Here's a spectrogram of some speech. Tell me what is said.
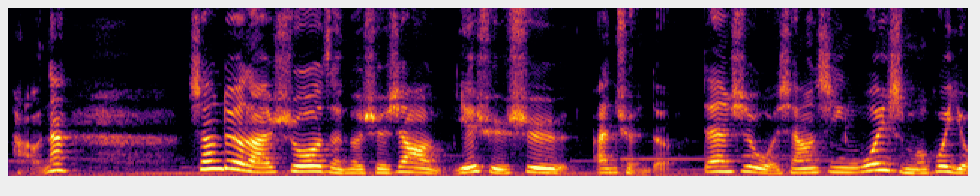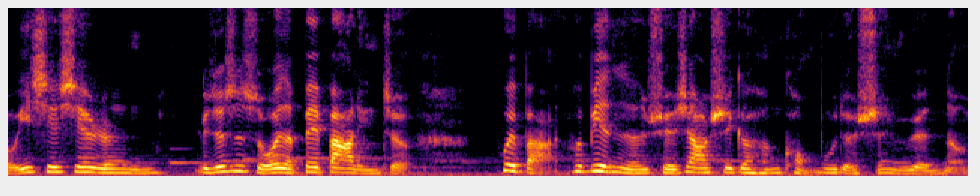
好，那相对来说，整个学校也许是安全的，但是我相信，为什么会有一些些人，也就是所谓的被霸凌者，会把会变成学校是一个很恐怖的深渊呢？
